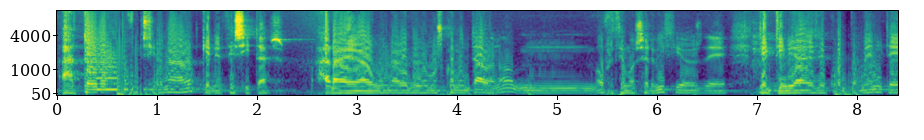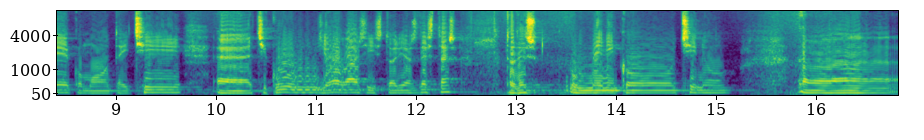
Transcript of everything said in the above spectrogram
a todo profesional que necesitas. Ahora alguna vez lo hemos comentado, ¿no? Mm, ofrecemos servicios de, actividades de cuerpo-mente como tai chi, eh, qigong, yogas y historias de estas. Entonces, un médico chino eh,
